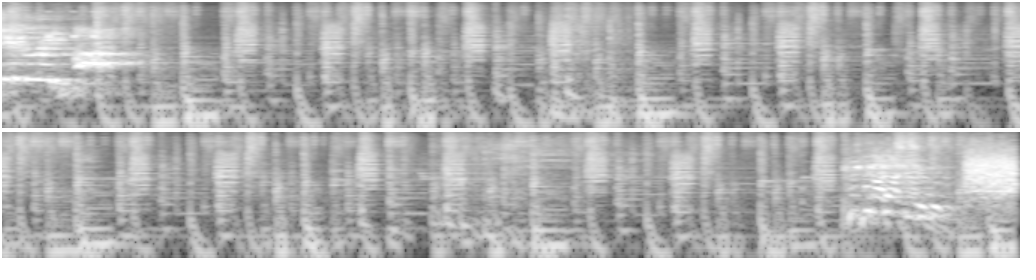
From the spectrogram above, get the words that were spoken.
Jigglypuff! Pikachu!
